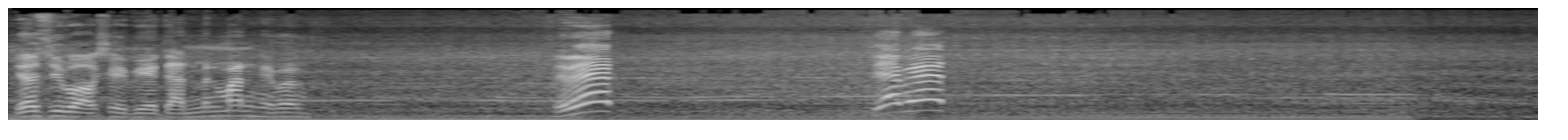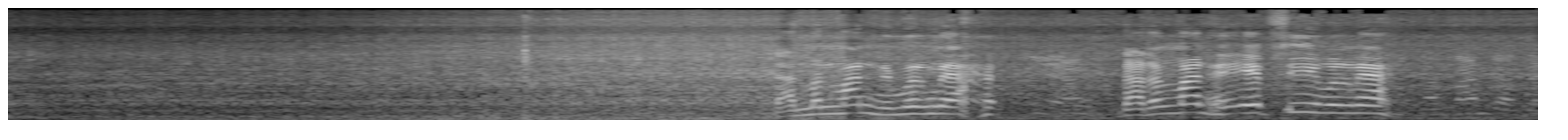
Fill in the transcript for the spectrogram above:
เดี๋ยวสิบอกเสียเบียดันมันมันให้มึงเสียเบียดเสียเบียดดันมันมันให้มึงเนี่ยดันมันมันให้เอฟซีมึงเนี่ยมันมันแบบไหน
